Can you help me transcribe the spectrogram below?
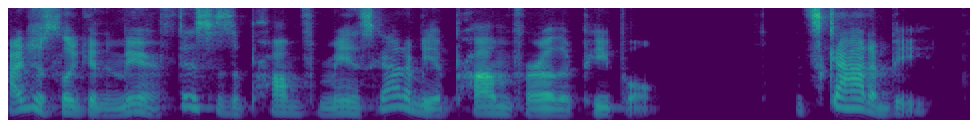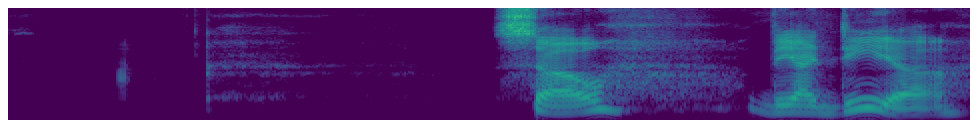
I just look in the mirror. If this is a problem for me, it's got to be a problem for other people. It's got to be. So the idea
